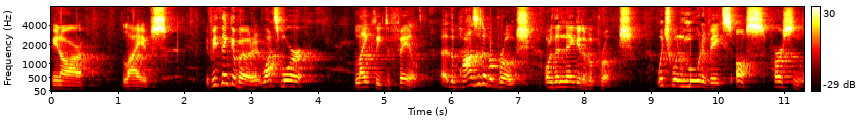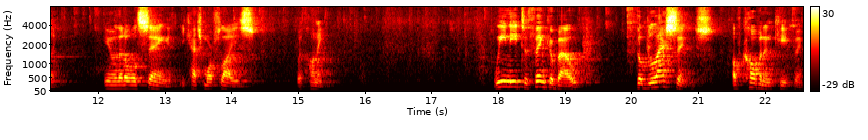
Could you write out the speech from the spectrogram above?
in our lives. If we think about it, what's more likely to fail? Uh, the positive approach or the negative approach? Which one motivates us personally? You know, that old saying, you catch more flies with honey. We need to think about the blessings of covenant keeping,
